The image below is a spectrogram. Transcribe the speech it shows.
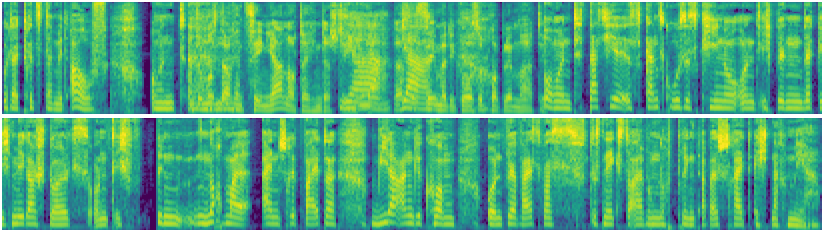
oder trittst damit auf. Und, Und du musst ähm, auch in zehn Jahren noch dahinter stehen. Ja, Das ja. ist immer die große Problematik. Und das hier ist ganz großes Kino und ich bin wirklich mega stolz und ich bin noch mal einen Schritt weiter wieder angekommen und wer weiß, was das nächste Album noch bringt, aber es schreit echt nach mehr.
